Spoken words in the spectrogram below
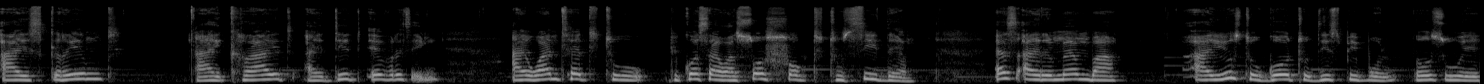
I screamed, I cried, I did everything. I wanted to, because I was so shocked to see them. As I remember, I used to go to these people, those who were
